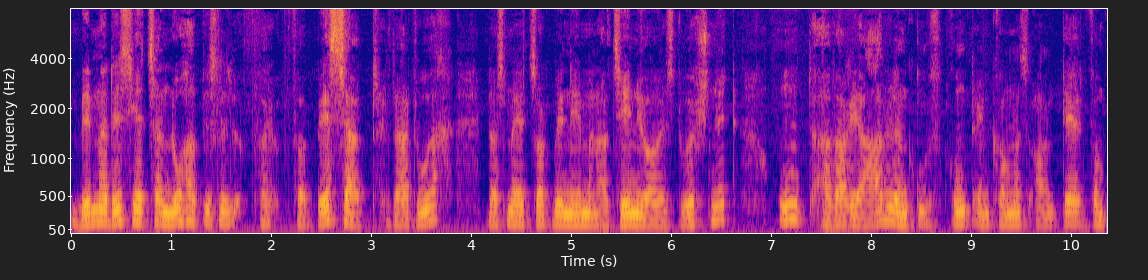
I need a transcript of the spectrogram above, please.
Wenn man das jetzt noch ein bisschen verbessert dadurch, dass man jetzt sagt, wir nehmen einen 10 Jahres Durchschnitt und einen variablen Grundeinkommensanteil vom,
